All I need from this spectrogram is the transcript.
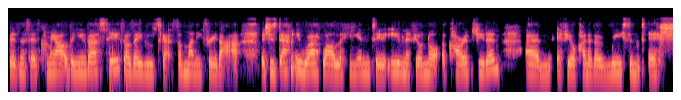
businesses coming out of the university. So I was able to get some money through that, which is definitely worthwhile looking into, even if you're not a current student. Um, if you're kind of a recent ish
